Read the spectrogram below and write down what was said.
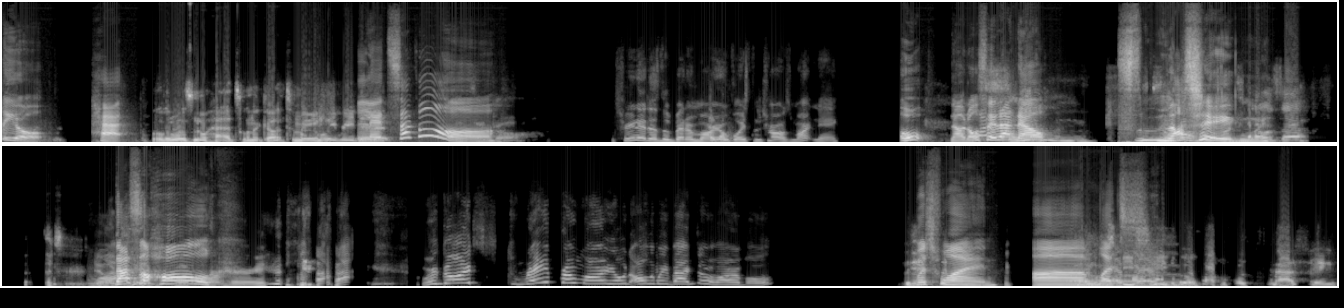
Mario. Hat. Well, there was no hats when it got to me. Totally redid it. Let's let's go. go. Trina does a better Mario voice than Charles Martinet. Oh, now don't say that now. Smashing. That's the Well, Hulk. We're going straight from Mario all the way back to Marvel. Which one? Um, let's DC, All I have to though. go off of was smashing.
